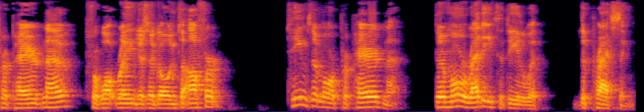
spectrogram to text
prepared now for what Rangers are going to offer. Teams are more prepared now. They're more ready to deal with the pressing,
